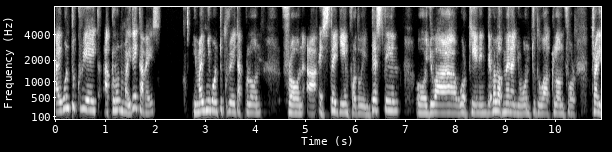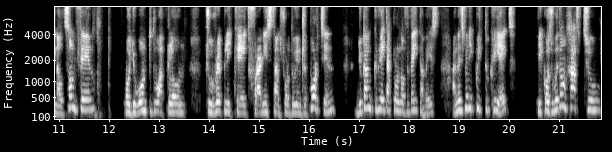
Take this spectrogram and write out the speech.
I want to create a clone of my database. You might want to create a clone from uh, staging for doing testing, or you are working in development and you want to do a clone for trying out something, or you want to do a clone to replicate for an instance for doing reporting, you can create a clone of the database and it's very quick to create because we don't have to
